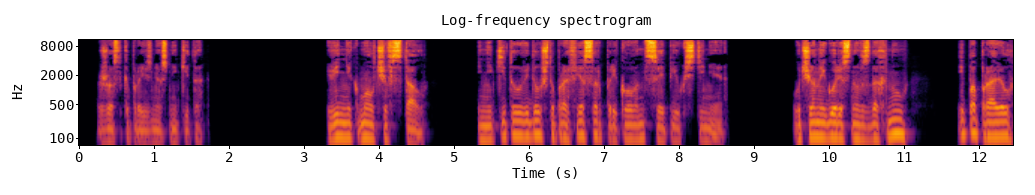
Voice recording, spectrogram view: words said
— жестко произнес Никита. Винник молча встал, и Никита увидел, что профессор прикован цепью к стене. Ученый горестно вздохнул и поправил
